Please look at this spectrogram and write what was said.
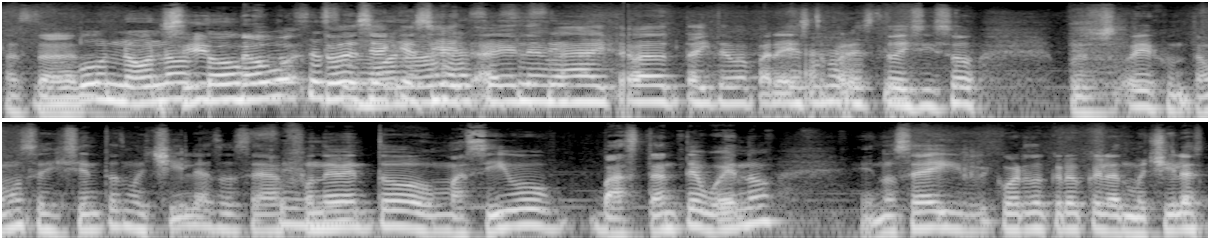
hasta... No, no, no, no, tú decías que sí, ahí, te va, ahí te va para esto, para esto, y se hizo pues oye, juntamos 600 mochilas, o sea, fue un evento masivo, bastante bueno. Eh, no sé, y recuerdo creo que las mochilas.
